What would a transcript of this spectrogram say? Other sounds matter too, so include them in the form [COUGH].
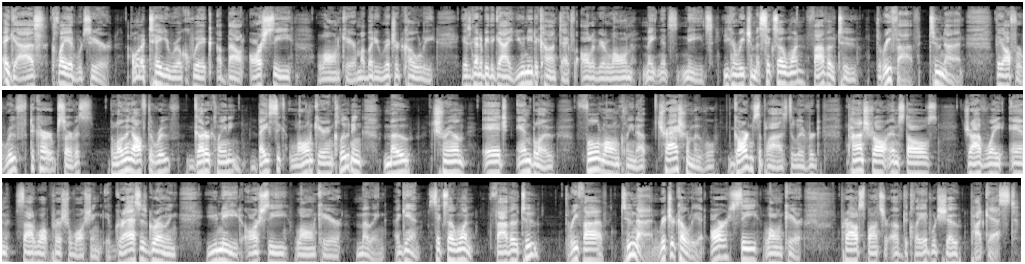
Hey guys, Clay Edwards here. I want to tell you real quick about RC Lawn Care. My buddy Richard Coley is going to be the guy you need to contact for all of your lawn maintenance needs. You can reach him at 601 502 3529. They offer roof to curb service, blowing off the roof, gutter cleaning, basic lawn care, including mow, trim, edge, and blow, full lawn cleanup, trash removal, garden supplies delivered, pine straw installs, driveway and sidewalk pressure washing. If grass is growing, you need RC Lawn Care Mowing. Again, 601 502 3529. Richard Coley at RC Lawn Care, proud sponsor of the Clay Edwards Show podcast.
